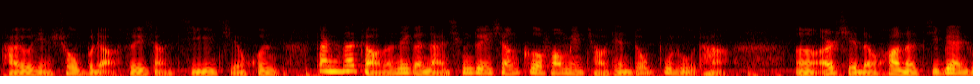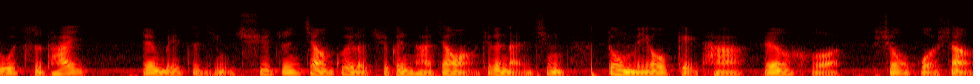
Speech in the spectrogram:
她有点受不了，所以想急于结婚。但是她找的那个男性对象各方面条件都不如她，嗯，而且的话呢，即便如此，她认为自己屈尊降贵了去跟他交往，这个男性都没有给她任何生活上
